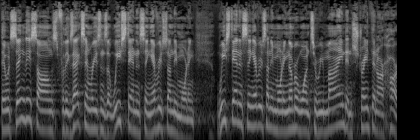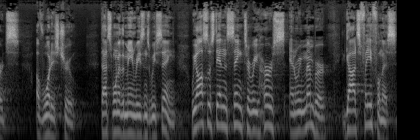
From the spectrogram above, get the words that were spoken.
They would sing these songs for the exact same reasons that we stand and sing every Sunday morning. We stand and sing every Sunday morning, number one, to remind and strengthen our hearts of what is true. That's one of the main reasons we sing. We also stand and sing to rehearse and remember God's faithfulness.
